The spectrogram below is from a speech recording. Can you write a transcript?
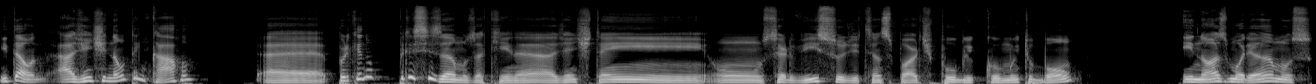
Então, a gente não tem carro, é, porque não precisamos aqui, né? A gente tem um serviço de transporte público muito bom e nós moramos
